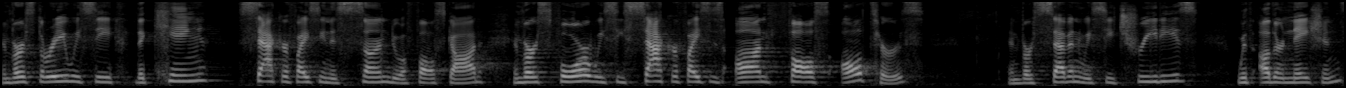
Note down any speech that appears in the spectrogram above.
In verse 3, we see the king sacrificing his son to a false god. In verse 4, we see sacrifices on false altars. In verse 7, we see treaties with other nations.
